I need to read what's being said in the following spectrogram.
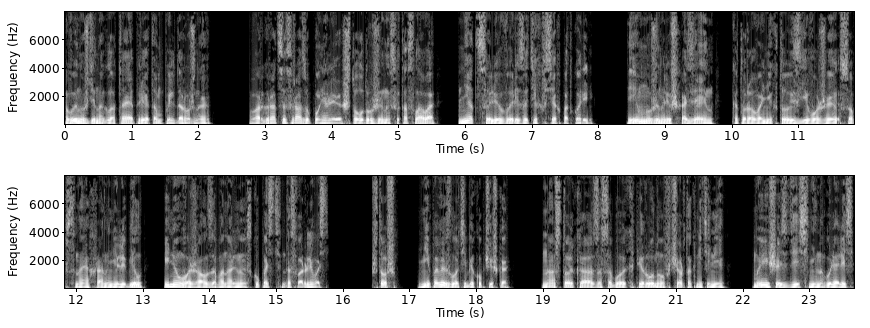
вынужденно глотая при этом пыль дорожную. Варградцы сразу поняли, что у дружины Святослава нет цели вырезать их всех под корень. Им нужен лишь хозяин, которого никто из его же собственной охраны не любил и не уважал за банальную скупость да сварливость. Что ж, не повезло тебе, купчишка. Нас только за собой к Перуну в черток не тяни. Мы еще здесь не нагулялись.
